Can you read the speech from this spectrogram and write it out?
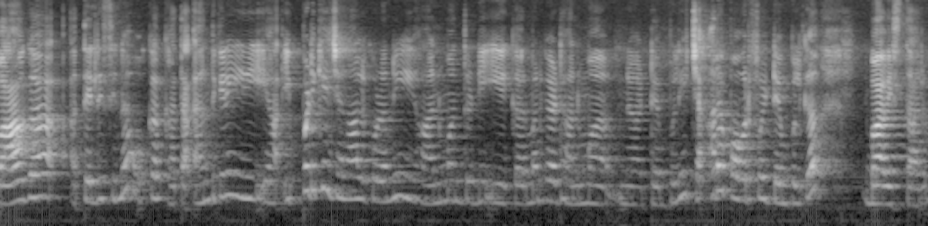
బాగా తెలిసిన ఒక కథ. అందుకని ఇప్పటికీ జనాలు కూడా ఈ హనుమంతుడి ఈ కర్మన్ఘాట్ హనుమాన్ టెంపుల్ని చాలా పవర్ఫుల్ టెంపుల్గా భావిస్తారు.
